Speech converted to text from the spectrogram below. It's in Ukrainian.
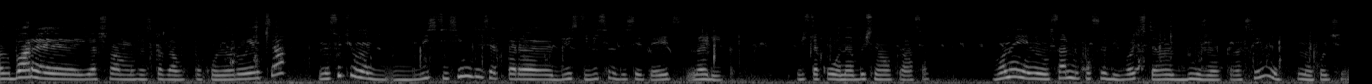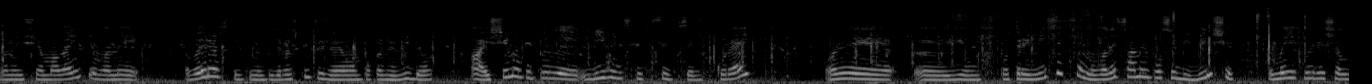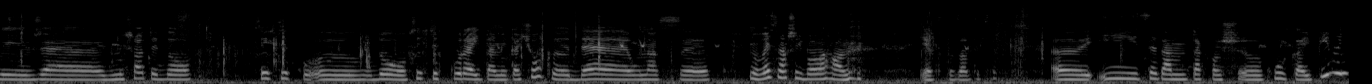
Легбари, я ж вам вже сказав, по кольору яйця. Несуть вони 270-280 яєць на рік. Ось такого необичного краса. Вони ну, самі по собі, бачите, вони дуже красиві. Ну, хоч вони ще маленькі, вони виростуть, ну, підростуть вже, я вам покажу відео. А, і ще ми купили лівенських ситців курей. Вони е, їм по три місяці, ну вони самі по собі більші. І ми їх вирішили вже змішати до всіх ку- е, до всіх тих курей там і качок, е, де у нас е, ну, весь наш балаган, як сказати це. І це там також курка і півень.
